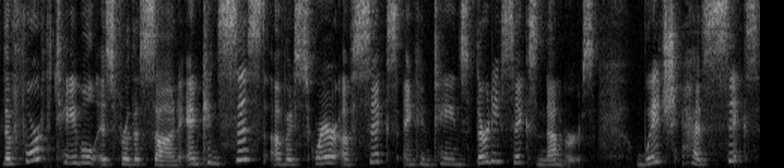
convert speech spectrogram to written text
The fourth table is for the sun and consists of a square of 6 and contains 36 numbers, which has 6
